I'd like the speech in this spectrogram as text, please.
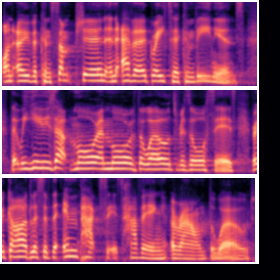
on overconsumption and ever greater convenience, that we use up more and more of the world's resources, regardless of the impacts it's having around the world.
